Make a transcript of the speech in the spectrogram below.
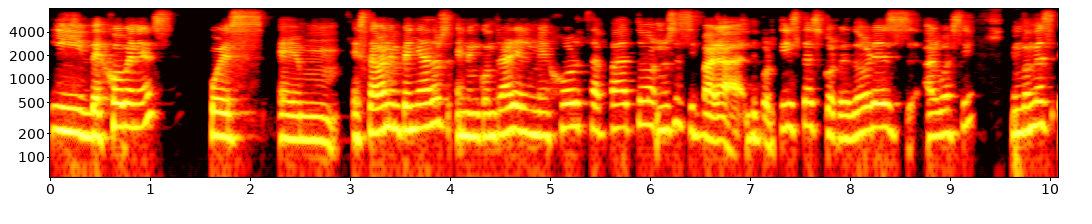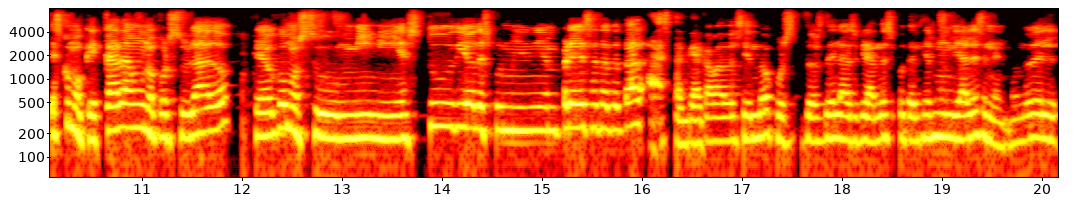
y de jóvenes, pues em, estaban empeñados en encontrar el mejor zapato, no sé si para deportistas, corredores, algo así. Entonces es como que cada uno por su lado creó como su mini estudio, después mini empresa, tal, tal, tal, hasta que ha acabado siendo pues dos de las grandes potencias mundiales en el mundo del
